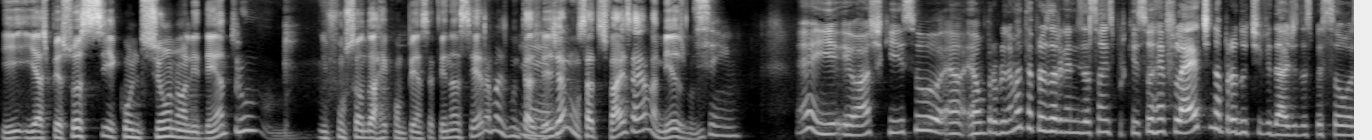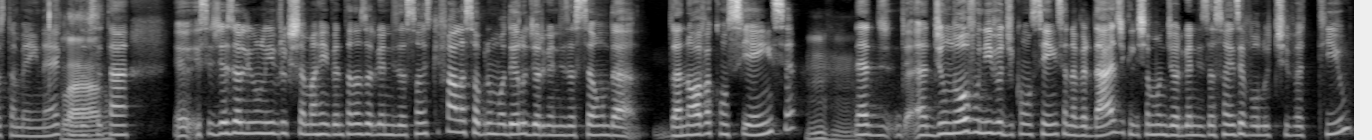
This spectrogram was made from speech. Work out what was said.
e, e as pessoas se condicionam ali dentro em função da recompensa financeira, mas muitas é. vezes já não satisfaz a ela mesma. Né? Sim. É, e eu acho que isso é, é um problema até para as organizações, porque isso reflete na produtividade das pessoas também, né? Claro. Quando você está. Esses dias eu li um livro que chama Reinventando as Organizações, que fala sobre um modelo de organização da, da nova consciência, uhum. né, de, de, um novo nível de consciência, na verdade, que eles chamam de organizações evolutiva TIL,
